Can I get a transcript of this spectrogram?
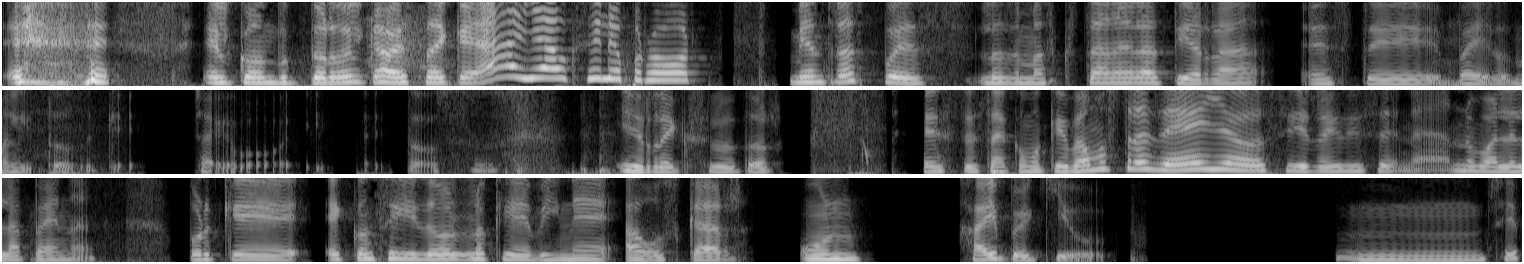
el conductor del cab está de que, ah, ya, auxilio, por favor. Mientras, pues, los demás que están en la tierra, este, vaya, los malitos de que Shaggy Boy y todos, y Rex Luthor, este, está como que vamos tras de ellos. Y Rex dice, nah, no vale la pena. Porque he conseguido lo que vine a buscar, un Hypercube. Mm, sí,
